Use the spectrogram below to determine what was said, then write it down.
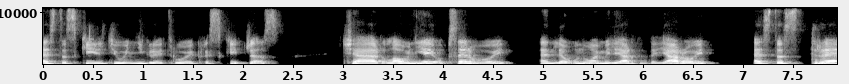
estas kiel tiu nigraj truoj kreskiĝas, ĉar laŭ niaj observoj en la unua miliardo de jaroj estas tre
